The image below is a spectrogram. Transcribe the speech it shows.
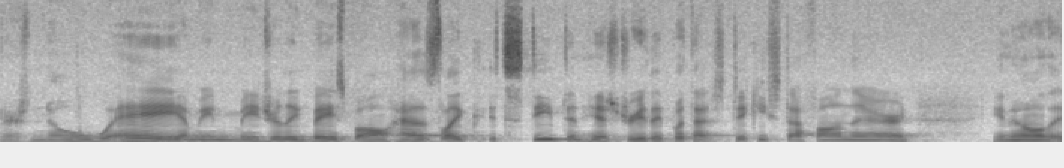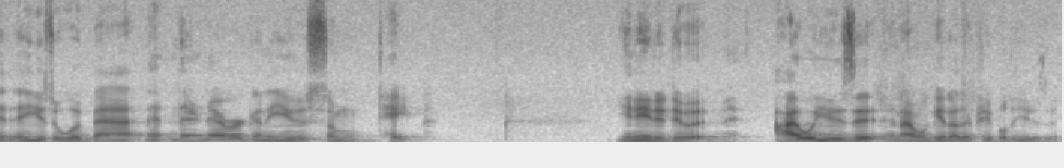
There's no way. I mean, Major League Baseball has like it's steeped in history. They put that sticky stuff on there, and you know they, they use a wood bat. They're never going to use some tape. You need to do it. I will use it, and I will get other people to use it.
